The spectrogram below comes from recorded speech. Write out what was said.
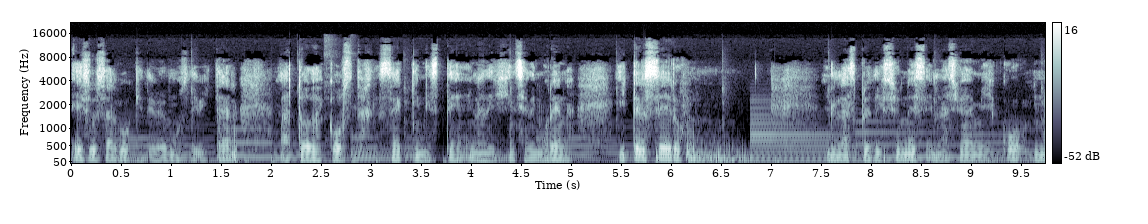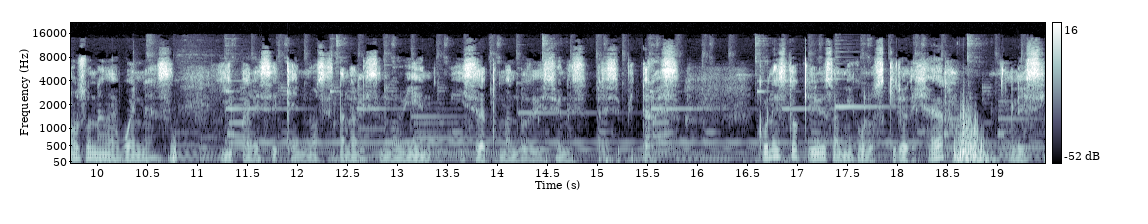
Eso es algo que debemos de evitar a toda costa, sea quien esté en la dirigencia de Morena. Y tercero, las predicciones en la Ciudad de México no son nada buenas y parece que no se están analizando bien y se está tomando decisiones precipitadas. Con esto, queridos amigos, los quiero dejar. Les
